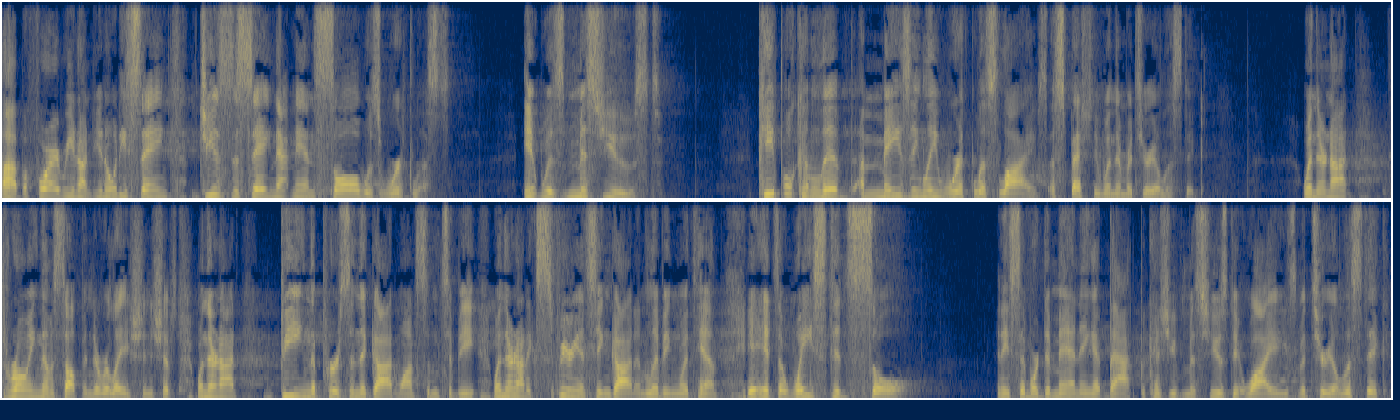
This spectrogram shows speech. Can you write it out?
Uh, before I read on, do you know what he's saying? Jesus is saying that man's soul was worthless, it was misused. People can live amazingly worthless lives, especially when they're materialistic. When they're not throwing themselves into relationships, when they're not being the person that God wants them to be, when they're not experiencing God and living with Him. It's a wasted soul. And he said, We're demanding it back because you've misused it. Why? He's materialistic.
